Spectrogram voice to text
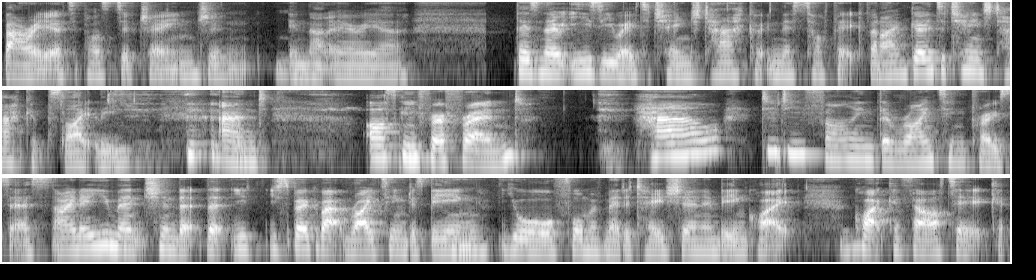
barrier to positive change in in that area. There's no easy way to change tack in this topic, but I'm going to change tack slightly and asking for a friend how did you find the writing process? I know you mentioned that, that you, you spoke about writing just being mm. your form of meditation and being quite mm. quite cathartic,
